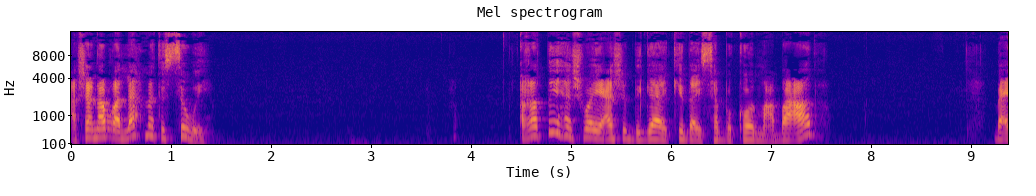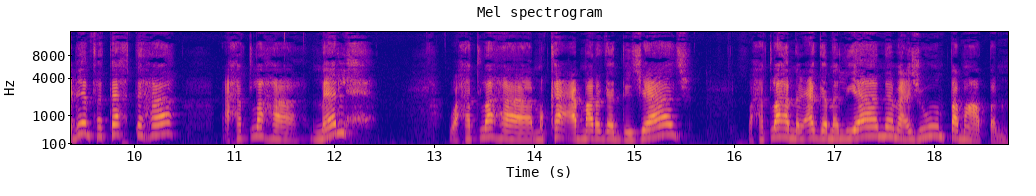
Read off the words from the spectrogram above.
عشان أبغى اللحمة تستوي. أغطيها شوي عشر دقايق كذا يسبكون مع بعض. بعدين فتحتها أحط لها ملح وأحط لها مكعب مرقة دجاج وأحط لها ملعقة مليانة معجون طماطم.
